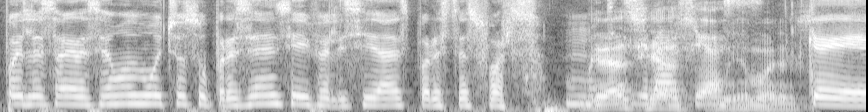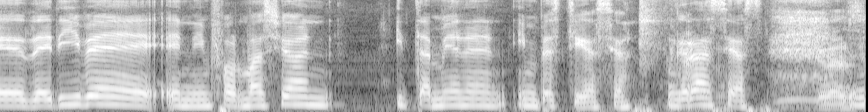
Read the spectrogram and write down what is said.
pues les agradecemos mucho su presencia y felicidades por este esfuerzo. Muchas gracias. amables. Que derive en información y también en investigación. Gracias. Gracias.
